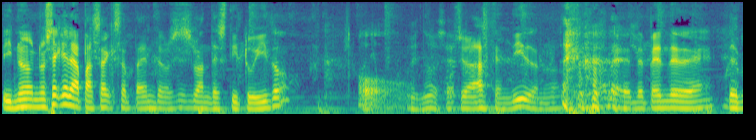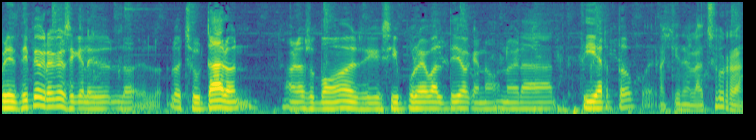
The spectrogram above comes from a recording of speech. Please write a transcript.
Y no, no sé qué le ha pasado exactamente, no sé si lo han destituido o, Pues no o si lo han ascendido, ¿no? De- depende de... De principio creo que sí que le- lo, lo- chutaron. Ahora supongo si, si prueba el tío que no, no era cierto, pues... Aquí en la churra.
